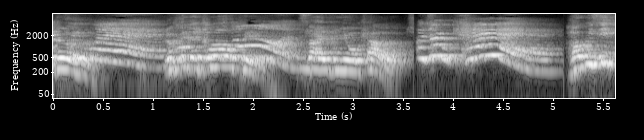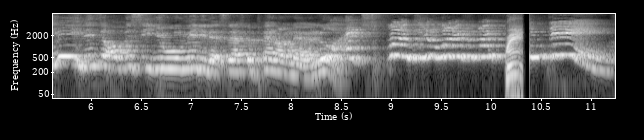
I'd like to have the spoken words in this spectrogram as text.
everywhere. Look What at the carpet. It's not even your couch. I don't care. How is it me? This is obviously you or Millie that's left the pen on there. Look. What exploded all over my f***ing thing?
